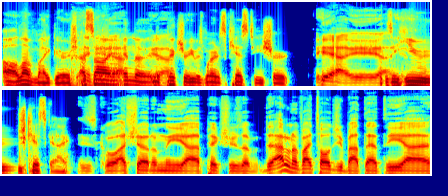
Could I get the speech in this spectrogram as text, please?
Oh, I love Mike Gersh. I saw Yeah, in the in yeah. the picture he was wearing his Kiss T-shirt. Yeah, yeah, yeah. He's a huge Kiss guy. He's cool. I showed him the uh, pictures of. I don't know if I told you about that. The uh,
